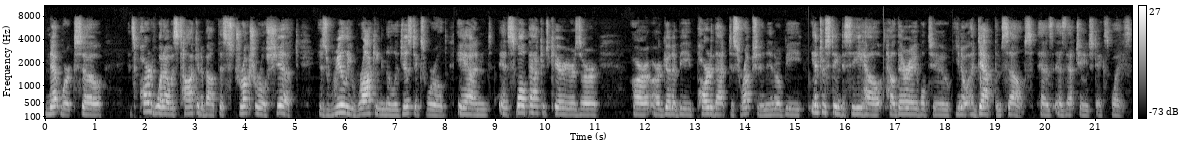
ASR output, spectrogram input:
networks. So it's part of what I was talking about this structural shift is really rocking the logistics world and and small package carriers are are, are going to be part of that disruption and it'll be interesting to see how how they're able to you know adapt themselves as as that change takes place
